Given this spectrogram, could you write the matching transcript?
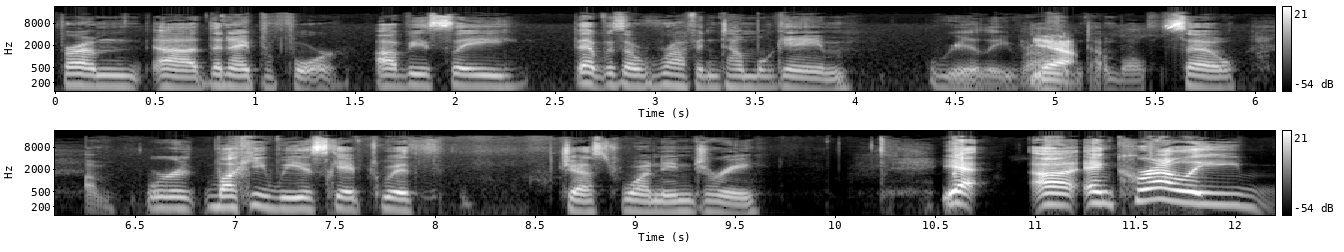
from uh, the night before. Obviously, that was a rough and tumble game, really rough yeah. and tumble. So um, we're lucky we escaped with just one injury. Yeah, uh, and Kuraly,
